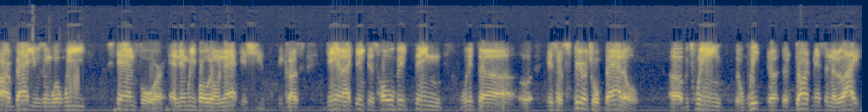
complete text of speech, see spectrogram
our values and what we stand for, and then we vote on that issue. Because Dan, I think this whole big thing with uh, is a spiritual battle uh, between the, weak, the the darkness and the light.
